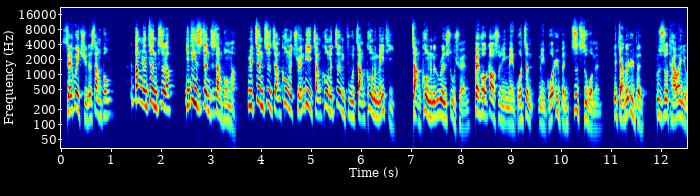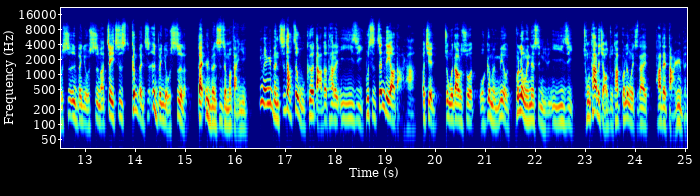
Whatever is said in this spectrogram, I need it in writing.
谁会取得上风？当然政治了，一定是政治上风嘛，因为政治掌控了权力，掌控了政府，掌控了媒体。掌控了那个论述权背后，告诉你美国政、美国、日本支持我们。那讲的日本，不是说台湾有事，日本有事吗？这一次根本是日本有事了。但日本是怎么反应？因为日本知道这五颗打到他的 EEZ 不是真的要打他，而且中国大陆说，我根本没有不认为那是你的 EEZ。从他的角度，他不认为是在他在打日本。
